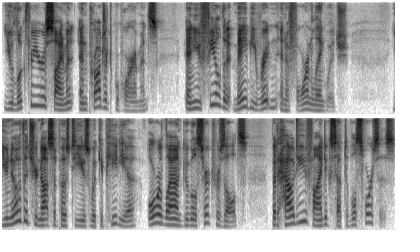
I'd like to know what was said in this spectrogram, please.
You look through your assignment and project requirements, and you feel that it may be written in a foreign language. You know that you're not supposed to use Wikipedia or rely on Google search results but how do you find acceptable sources?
